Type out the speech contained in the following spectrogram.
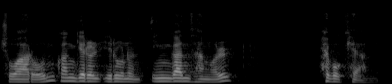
조화로운 관계를 이루는 인간상을 회복해야 합니다.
